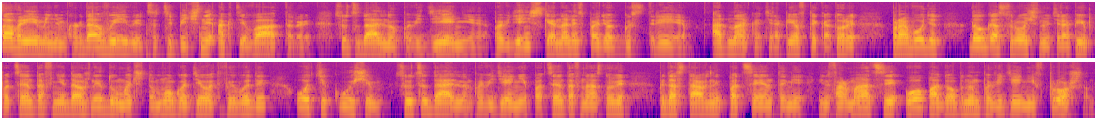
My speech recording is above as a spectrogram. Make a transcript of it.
Со временем, когда выявятся типичные активаторы суицидального поведения, поведенческий анализ пойдет быстрее. Однако терапевты, которые проводят долгосрочную терапию пациентов, не должны думать, что могут делать выводы о текущем суицидальном поведении пациентов на основе предоставленной пациентами информации о подобном поведении в прошлом.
